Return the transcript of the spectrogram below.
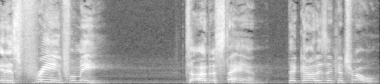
it is freeing for me to understand that God is in control.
